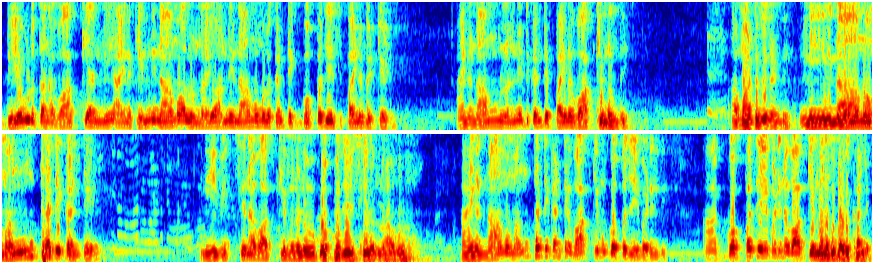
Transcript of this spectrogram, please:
దేవుడు తన వాక్యాన్ని ఆయనకి ఎన్ని నామాలు ఉన్నాయో అన్ని నామముల కంటే గొప్ప చేసి పైన పెట్టాడు. ఆయన నామములన్నిటికంటే పైన వాక్యం ఉంది ఆ మాట వినండి. నీ నామమంతటి కంటే నీవిచ్చిన వాక్యమును నువ్వు గొప్ప చేసి ఉన్నావు. ఆయన నామం అంతటి కంటే వాక్యము గొప్ప చేయబడింది. ఆ గొప్ప చేయబడిన వాక్యం మనకు దొరకాలి.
